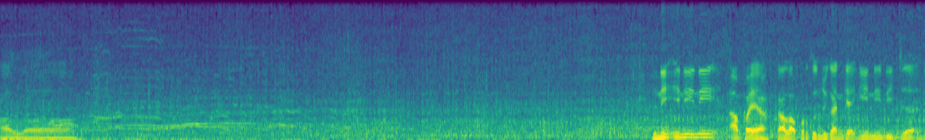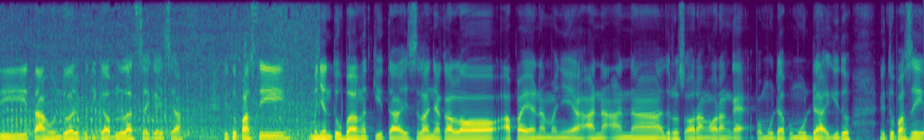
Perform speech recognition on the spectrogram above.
Allah Ini ini ini apa ya? Kalau pertunjukan kayak gini di di tahun 2013 ya guys ya. Itu pasti menyentuh banget kita. Istilahnya kalau apa ya namanya ya, anak-anak terus orang-orang kayak pemuda-pemuda gitu. Itu pasti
